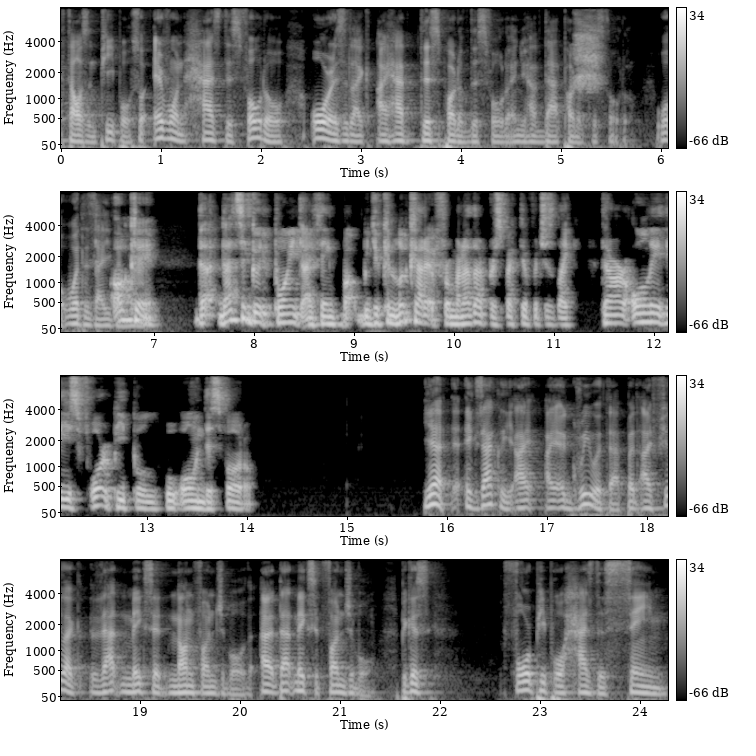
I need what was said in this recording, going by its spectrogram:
a thousand people, so everyone has this photo, or is it like I have this part of this photo and you have that part of this photo? What what does that even mean? okay, that that's a good point, I think. But you can look at it from another perspective, which is like there are only these four people who own this photo. Yeah, exactly. I, I agree with that, but I feel like that makes it non fungible. Uh, that makes it fungible because four people has the same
